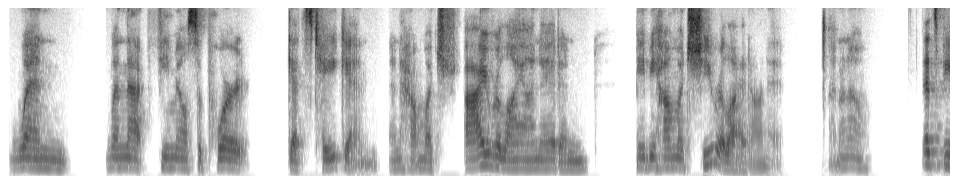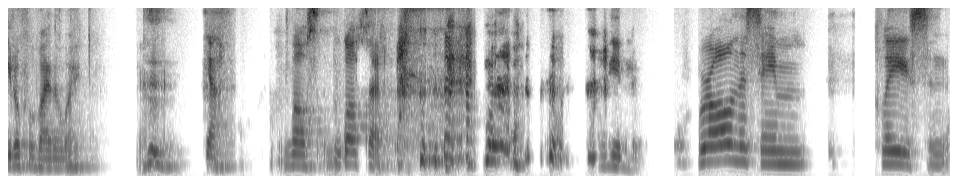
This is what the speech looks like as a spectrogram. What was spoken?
when when that female support gets taken and how much I rely on it and maybe how much she relied on it. I don't know. That's beautiful, by the way. yeah. Well, well said. We're all in the same place and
